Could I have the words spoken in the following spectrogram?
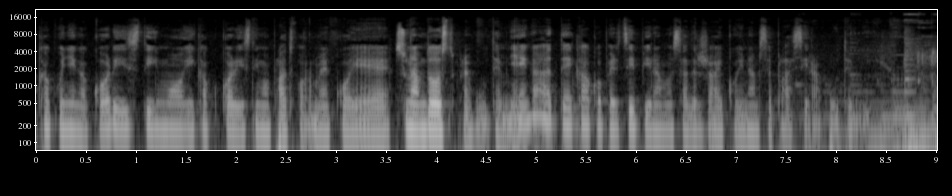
kako njega koristimo i kako koristimo platforme koje su nam dostupne putem njega, te kako percipiramo sadržaj koji nam se plasira putem njih.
